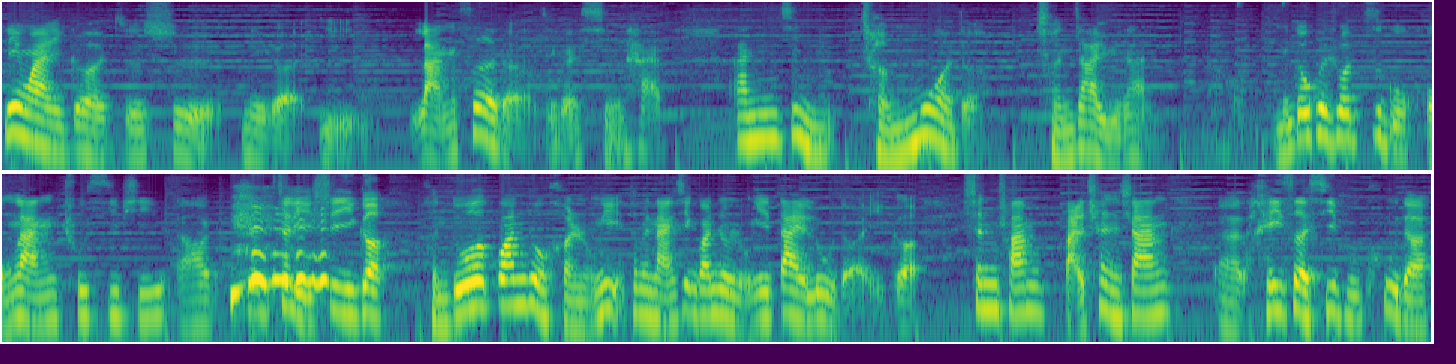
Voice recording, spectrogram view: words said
另外一个就是那个以蓝色的这个形态，安静沉默的存在于那里。然后我们都会说自古红蓝出 CP，然后这这里是一个很多观众很容易，特别男性观众容易带入的一个。身穿白衬衫、呃黑色西服裤的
